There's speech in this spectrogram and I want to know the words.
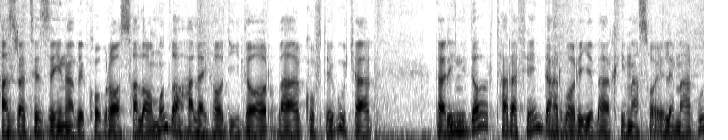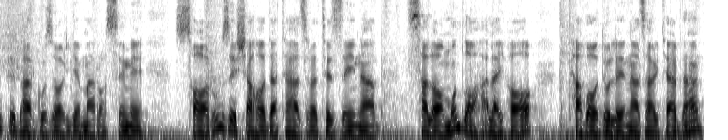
حضرت زینب کبرا سلام الله علیها دیدار و گفتگو کرد در این دیدار طرفین درباره برخی مسائل مربوط به برگزاری مراسم ساروز شهادت حضرت زینب سلام الله علیها تبادل نظر کردند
